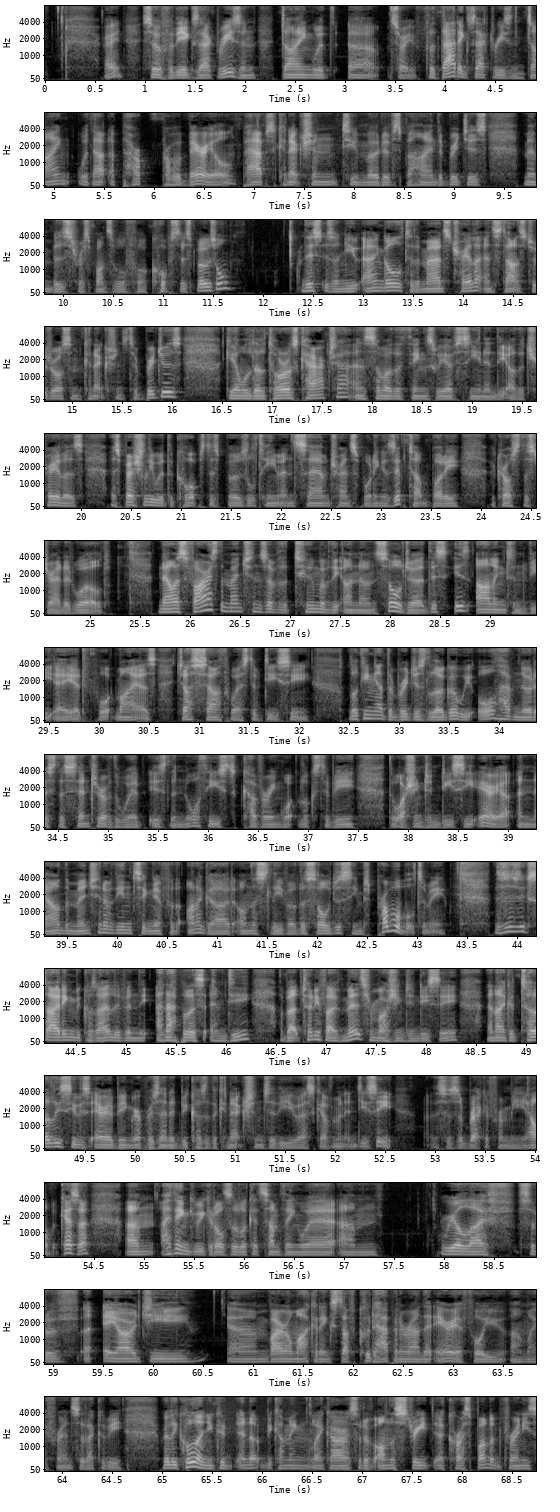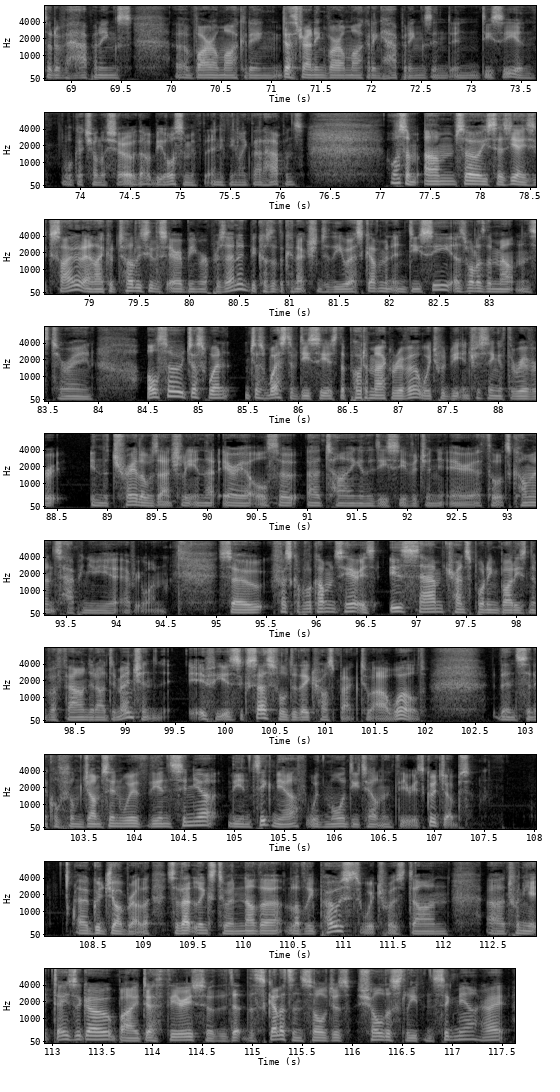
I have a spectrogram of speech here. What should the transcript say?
Right? So, for the exact reason, dying with, uh, sorry, for that exact reason, dying without a proper burial, perhaps a connection to motives behind the bridge's members responsible for corpse disposal, this is a new angle to the Mads trailer and starts to draw some connections to Bridges, Guillermo del Toro's character, and some of the things we have seen in the other trailers, especially with the corpse disposal team and Sam transporting a zipped up body across the stranded world. Now, as far as the mentions of the Tomb of the Unknown Soldier, this is Arlington, VA at Fort Myers, just southwest of DC. Looking at the Bridges logo, we all have noticed the center of the web is the northeast, covering what looks to be the Washington, DC area, and now the mention of the insignia for the honor guard on the sleeve of the soldier just seems probable to me. This is exciting because I live in the Annapolis MD, about 25 minutes from Washington, D.C., and I could totally see this area being represented because of the connection to the US government in D.C. This is a bracket from me, Albert Chessa. Um, I think we could also look at something where um, real life sort of uh, ARG um, viral marketing stuff could happen around that area for you, uh, my friend. So that could be really cool, and you could end up becoming like our sort of on the street uh, correspondent for any sort of happenings, uh, viral marketing, Death Stranding viral marketing happenings in in DC, and we'll get you on the show. That would be awesome if anything like that happens. Awesome. Um, so he says, yeah, he's excited, and I could totally see this area being represented because of the connection to the U.S. government in D.C. as well as the mountainous terrain. Also, just when just west of DC is the Potomac River, which would be interesting if the river in the trailer was actually in that area, also uh, tying in the DC Virginia area. Thoughts, comments, Happy New Year, everyone. So, first couple of comments here is Is Sam transporting bodies never found in our dimension? If he is successful, do they cross back to our world? Then Cynical Film jumps in with the insignia, the insignia with more detail and theories. Good jobs. Uh, good job, rather. So that links to another lovely post, which was done uh, 28 days ago by Death Theory. So the the skeleton soldiers shoulder sleeve insignia, right?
